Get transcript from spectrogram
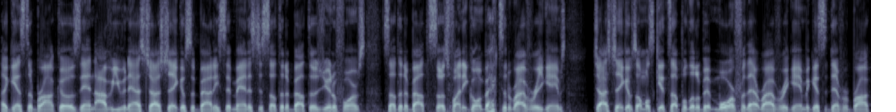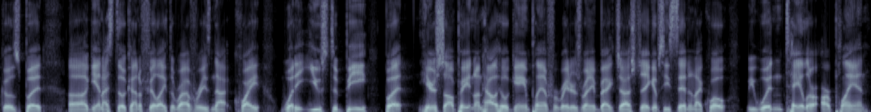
against the Broncos. And I've even asked Josh Jacobs about it. He said, man, it's just something about those uniforms, something about. So it's funny going back to the rivalry games. Josh Jacobs almost gets up a little bit more for that rivalry game against the Denver Broncos. But uh, again, I still kind of feel like the rivalry is not quite what it used to be. But here's Sean Payton on how he'll game plan for Raiders running back Josh Jacobs. He said, and I quote, We wouldn't tailor our plan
